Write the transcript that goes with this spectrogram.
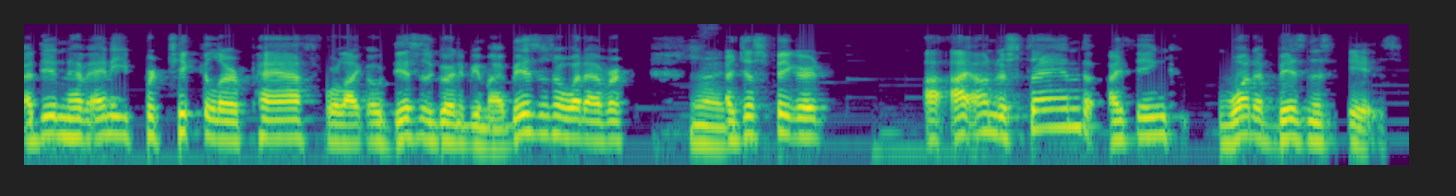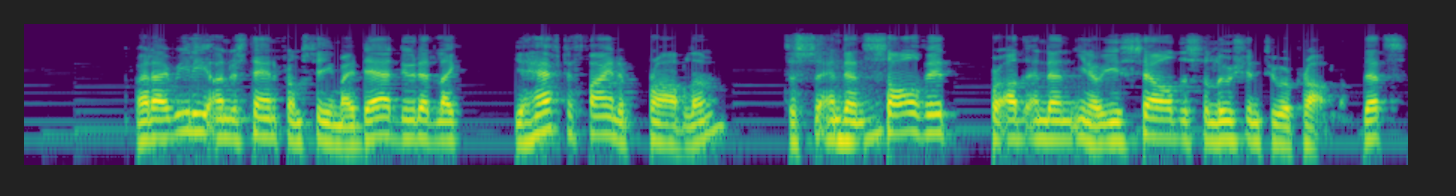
i didn't have any particular path for like oh this is going to be my business or whatever. Right. i just figured I, I understand i think what a business is but I really understand from seeing my dad do that. Like you have to find a problem to, and mm-hmm. then solve it for other, and then you know you sell the solution to a problem. That's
